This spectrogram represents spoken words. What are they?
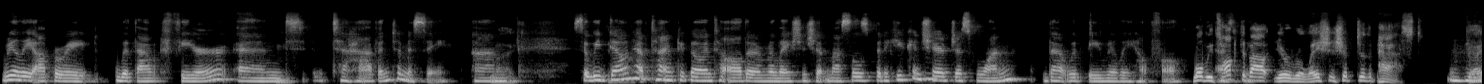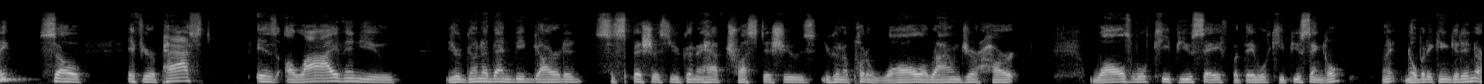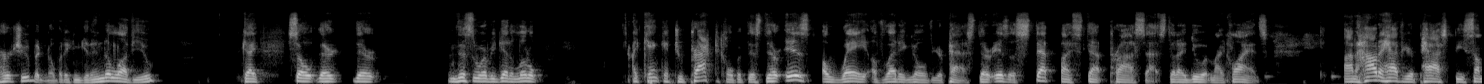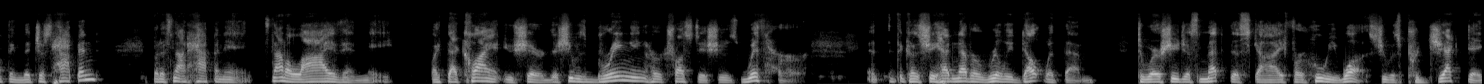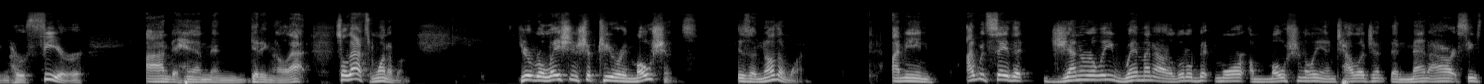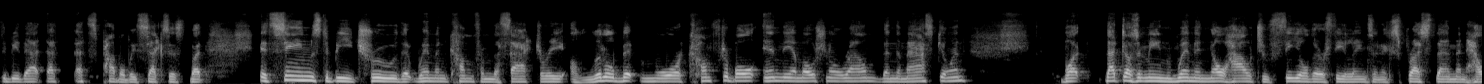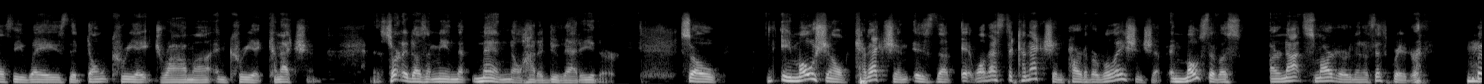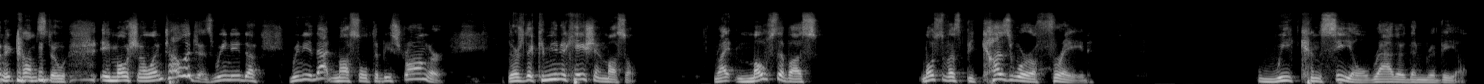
really operate without fear and mm. to have intimacy. Um, right. So we don't have time to go into all the relationship muscles, but if you can share just one, that would be really helpful. Well, we talked we... about your relationship to the past. Mm-hmm. Okay. So if your past is alive in you, you're going to then be guarded, suspicious. You're going to have trust issues. You're going to put a wall around your heart. Walls will keep you safe, but they will keep you single, right? Nobody can get in to hurt you, but nobody can get in to love you. Okay. So they're, they're, this is where we get a little I can't get too practical with this. There is a way of letting go of your past. There is a step by step process that I do with my clients on how to have your past be something that just happened, but it's not happening. It's not alive in me. Like that client you shared, that she was bringing her trust issues with her eh, because she had never really dealt with them to where she just met this guy for who he was. She was projecting her fear onto him and getting all that. So that's one of them. Your relationship to your emotions is another one. I mean, I would say that generally women are a little bit more emotionally intelligent than men are. It seems to be that that that's probably sexist, but it seems to be true that women come from the factory a little bit more comfortable in the emotional realm than the masculine. But that doesn't mean women know how to feel their feelings and express them in healthy ways that don't create drama and create connection. It certainly doesn't mean that men know how to do that either. So emotional connection is the well that's the connection part of a relationship. And most of us are not smarter than a fifth grader when it comes to emotional intelligence. We need to we need that muscle to be stronger. There's the communication muscle right? Most of us most of us because we're afraid we conceal rather than reveal.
